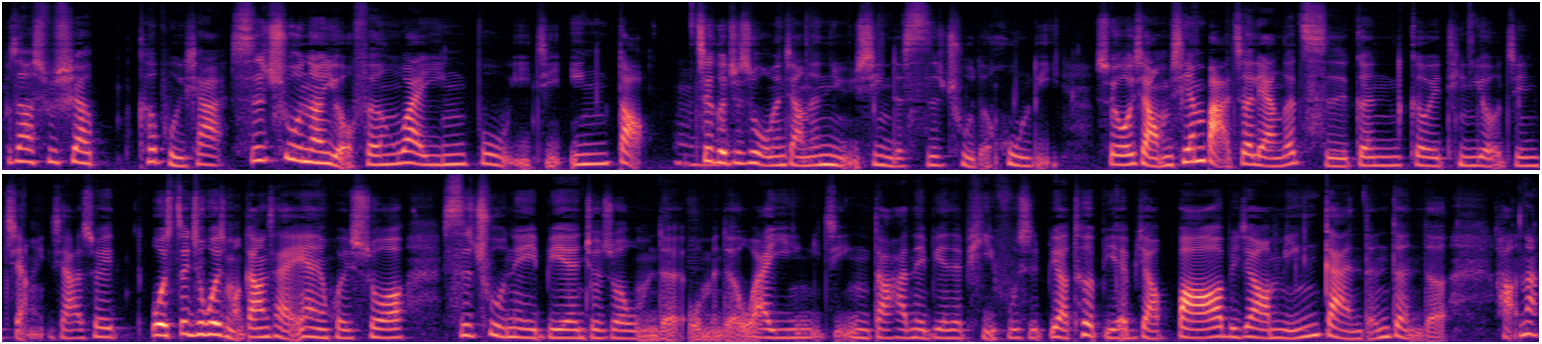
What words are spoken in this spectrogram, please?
不知道是不是要科普一下，私处呢有分外阴部以及阴道，这个就是我们讲的女性的私处的护理。所以我想我们先把这两个词跟各位听友先讲一下。所以我这就为什么刚才 Anne 会说私处那边，就是说我们的我们的外阴以及阴道，它那边的皮肤是比较特别、比较薄、比较敏感等等的。好，那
